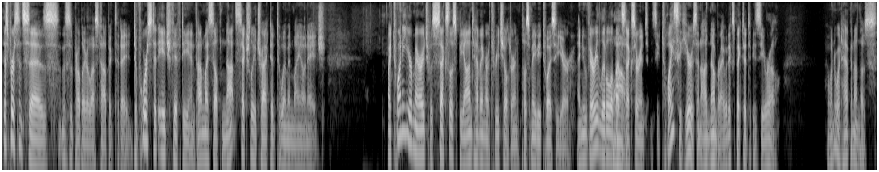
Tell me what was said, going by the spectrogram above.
This person says, this is probably our last topic today. Divorced at age 50 and found myself not sexually attracted to women my own age. My 20 year marriage was sexless beyond having our three children, plus maybe twice a year. I knew very little about Wow. sex or intimacy. Twice a year is an odd number. I would expect it to be zero. I wonder what happened on those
